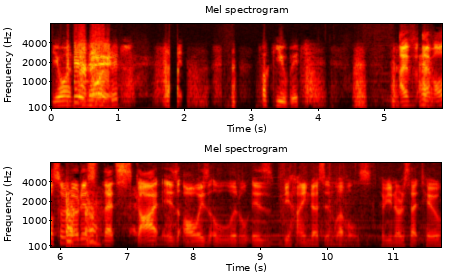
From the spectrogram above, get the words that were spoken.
you want Here, some more, bitch? Suck it. Fuck you, bitch. I've I've also noticed that Scott is always a little is behind us in levels. Have you noticed that too?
